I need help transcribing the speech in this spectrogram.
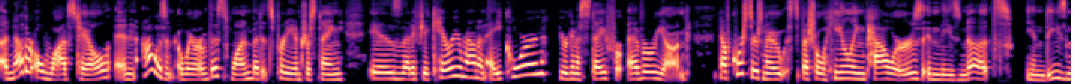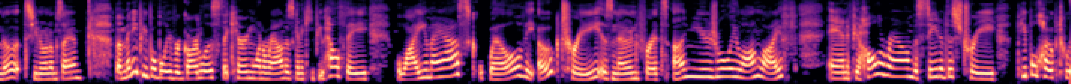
another old wives' tale, and I wasn't aware of this one, but it's pretty interesting, is that if you carry around an acorn, you're going to stay forever young. Now, of course, there's no special healing powers in these nuts in these nuts, you know what I'm saying? But many people believe, regardless, that carrying one around is going to keep you healthy. Why, you may ask? Well, the oak tree is known for its unusually long life. And if you haul around the seed of this tree, people hope to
